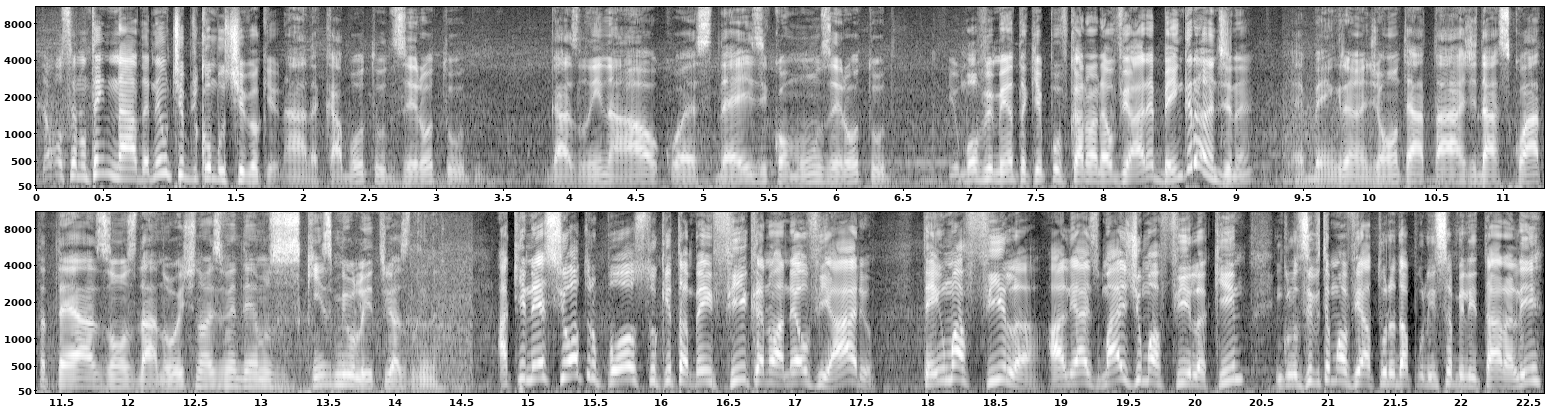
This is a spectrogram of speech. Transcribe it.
Então você não tem nada, nenhum tipo de combustível aqui? Nada, acabou tudo, zerou tudo. Gasolina, álcool, S10 e comum, zerou tudo. E o movimento aqui por ficar no anel viário é bem grande, né? É bem grande. Ontem à tarde, das 4 até as 11 da noite, nós vendemos 15 mil litros de gasolina. Aqui nesse outro posto que também fica no anel viário, tem uma fila, aliás, mais de uma fila aqui. Inclusive tem uma viatura da Polícia Militar ali.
